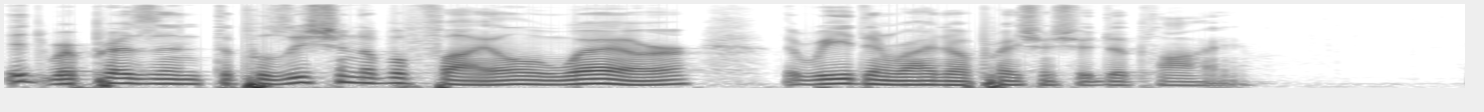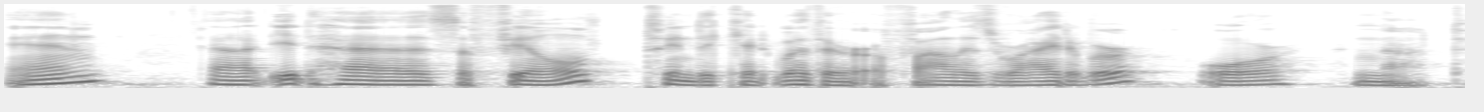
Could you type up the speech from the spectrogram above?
It represents the position of a file where the read and write operation should apply. And uh, it has a field to indicate whether a file is writable or not.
